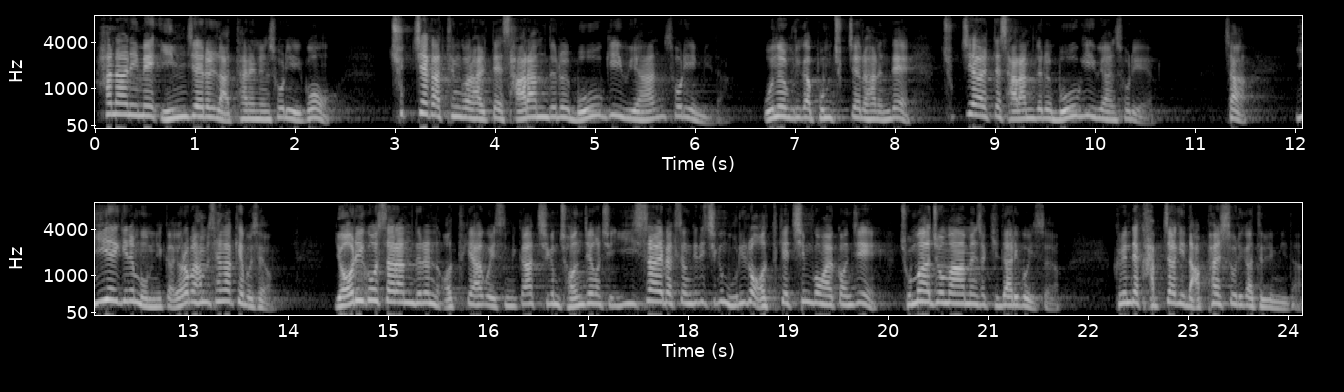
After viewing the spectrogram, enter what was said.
하나님의 임재를 나타내는 소리이고 축제 같은 걸 할 때 사람들을 모으기 위한 소리입니다. 오늘 우리가 봄 축제를 하는데 축제할 때 사람들을 모으기 위한 소리예요. 자, 이 얘기는 뭡니까? 여러분 한번 생각해 보세요. 여리고 사람들은 어떻게 하고 있습니까? 지금 전쟁을 치 이스라엘 백성들이 지금 우리를 어떻게 침공할 건지 조마조마하면서 기다리고 있어요. 그런데 갑자기 나팔 소리가 들립니다.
